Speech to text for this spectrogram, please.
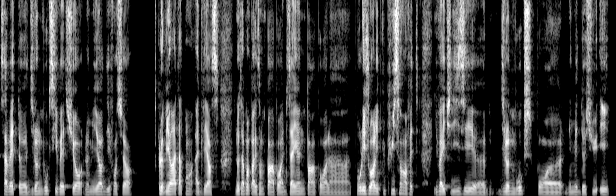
ça va être Dylan Brooks qui va être sur le meilleur défenseur le meilleur attaquant adverse, notamment par exemple par rapport à Zion, par rapport à la, pour les joueurs les plus puissants en fait, il va utiliser euh, Dylan Brooks pour euh, les mettre dessus et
